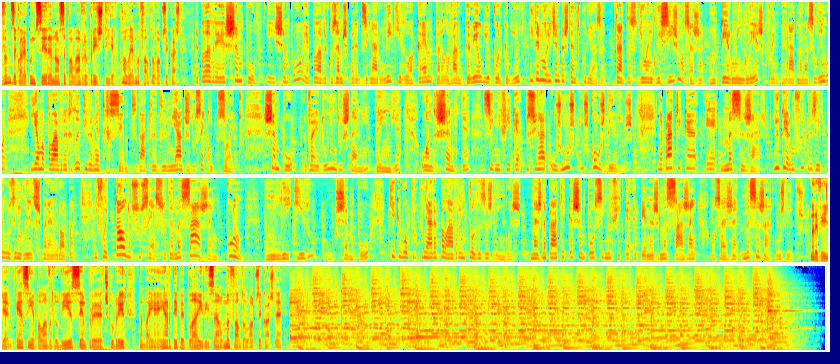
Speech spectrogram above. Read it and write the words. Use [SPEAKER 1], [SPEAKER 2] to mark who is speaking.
[SPEAKER 1] Vamos agora conhecer a nossa palavra para este dia. Qual é, Mafalda Lopes da Costa?
[SPEAKER 2] A palavra é shampoo. E shampoo é a palavra que usamos para designar o líquido ou creme para lavar o cabelo e o couro cabeludo e tem uma origem bastante curiosa. Trata-se de um anglicismo, ou seja, um termo inglês que foi integrado na nossa língua e é uma palavra relativamente recente, data de meados do século XVIII. Shampoo veio do hindustani, da Índia, onde shampya significa pressionar os músculos com os dedos. Na prática é massajar. E o termo foi trazido pelos ingleses para a Europa e foi tal o sucesso da massagem com um líquido, o shampoo, que acabou por cunhar a palavra em todas as línguas. Mas na prática, shampoo significa apenas massagem, ou seja, massajar com os dedos.
[SPEAKER 1] Maravilha! É assim a palavra do dia, sempre a descobrir, também em RTP Play, edição Mafalda Lopes da Costa.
